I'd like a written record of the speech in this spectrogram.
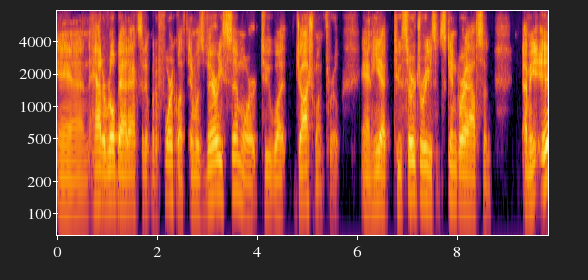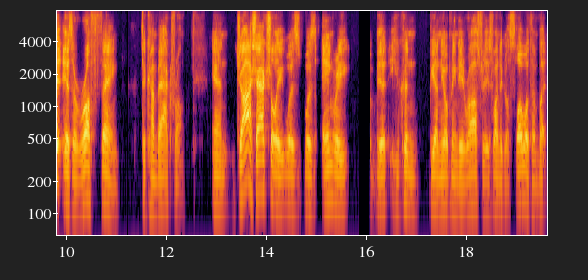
and had a real bad accident with a forklift and was very similar to what Josh went through. And he had two surgeries and skin grafts. And I mean, it is a rough thing to come back from. And Josh actually was was angry a bit. He couldn't be on the opening day roster. They just wanted to go slow with him. But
